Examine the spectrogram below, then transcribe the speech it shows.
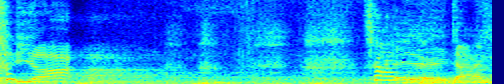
ขยะ ใช่เลยอาจารย์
